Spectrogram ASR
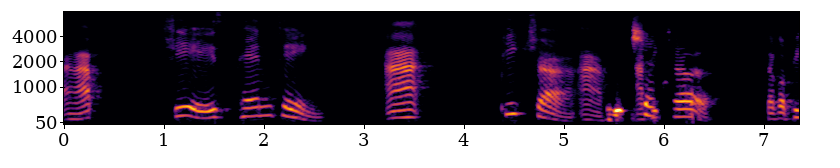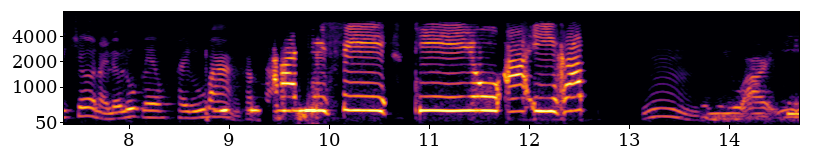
นะครับ she is painting a picture อ่า a Picture picture สะกด picture หน่อยเร็วลูกเร็ว ใครรู้บ้างคำศัพท์ I C T U R E ครับ อืม P U R E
